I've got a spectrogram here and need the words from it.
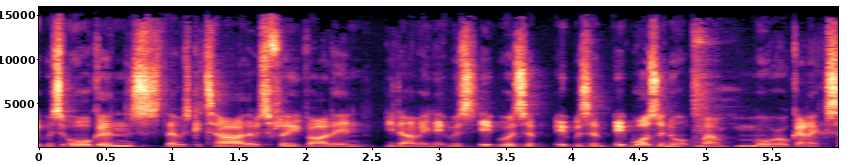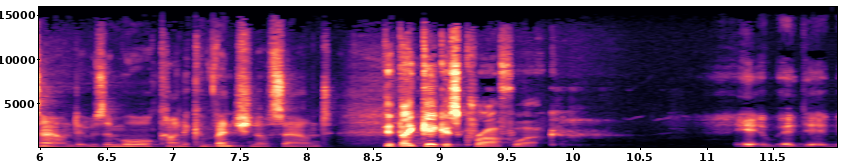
it was organs, there was guitar, there was flute, violin. You know what I mean? It was it was a it was a it was a more organic sound. It was a more kind of conventional sound. Did they gig as Kraftwerk? It, it, it,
